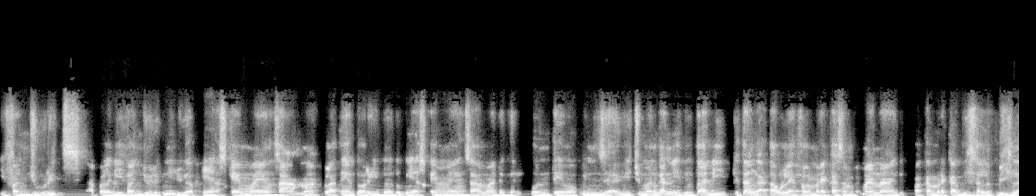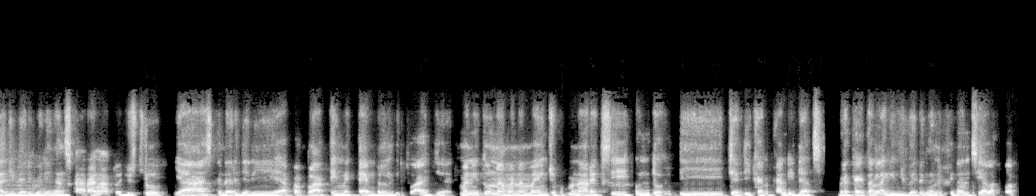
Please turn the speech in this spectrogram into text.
Ivan Juric, apalagi Ivan Juric ini juga punya Iya. skema yang sama. Pelatihnya Torino itu punya skema yang sama dengan Conte maupun Inzaghi. Cuman kan itu tadi kita nggak tahu level mereka sampai mana. Gitu. Apakah mereka bisa lebih lagi dibandingkan sekarang atau justru ya sekedar jadi apa pelatih table gitu aja. Cuman itu nama-nama yang cukup menarik sih untuk dijadikan kandidat berkaitan lagi juga dengan finansial klub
